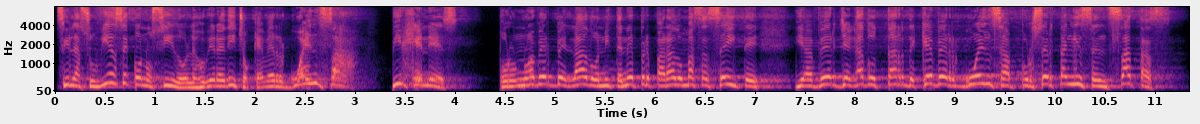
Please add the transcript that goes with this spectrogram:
Si las hubiese conocido, les hubiera dicho, qué vergüenza, vírgenes, por no haber velado ni tener preparado más aceite y haber llegado tarde, qué vergüenza por ser tan insensatas.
